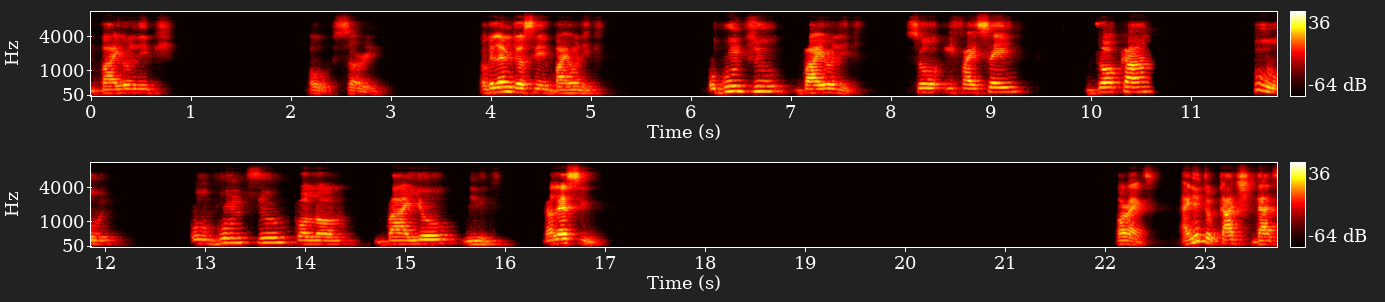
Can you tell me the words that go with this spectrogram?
Bionic. Oh, sorry. Okay, let me just say Bionic. Ubuntu Bionic. So if I say Docker pull Ubuntu column Bionic. Now let's see. All right, I need to catch that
